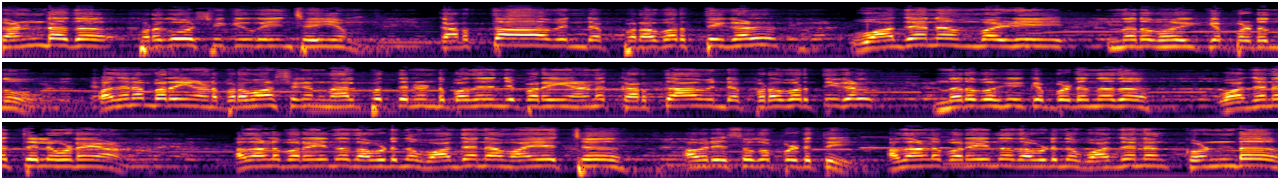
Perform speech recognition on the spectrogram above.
കണ്ടത് പ്രഘോഷിക്കുകയും ചെയ്യും. കർത്താവിന്റെ പ്രവർത്തികൾ വചനം വഴി നിർവഹിക്കപ്പെടുന്നു. വചനം പറയുകയാണ് പ്രഭാഷകൻ നാൽപ്പത്തിരണ്ട് പതിനഞ്ച് പറയുകയാണ് കർത്താവിന്റെ പ്രവർത്തികൾ നിർവഹിക്കപ്പെടുന്നത് വചനത്തിലൂടെയാണ്. അതാണ് പറയുന്നത് അവിടുന്ന് വചനം അയച്ച് അവരെ സുഖപ്പെടുത്തി. അതാണ് പറയുന്നത് അവിടുന്ന് വചനം കൊണ്ട്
